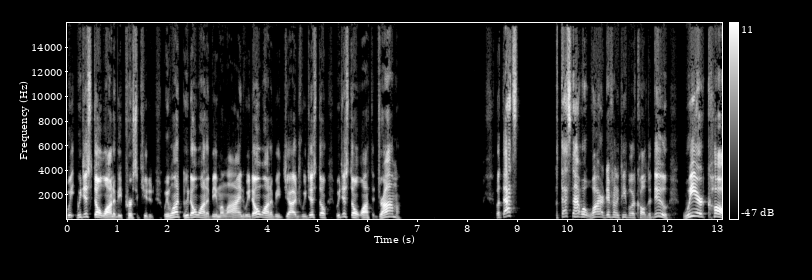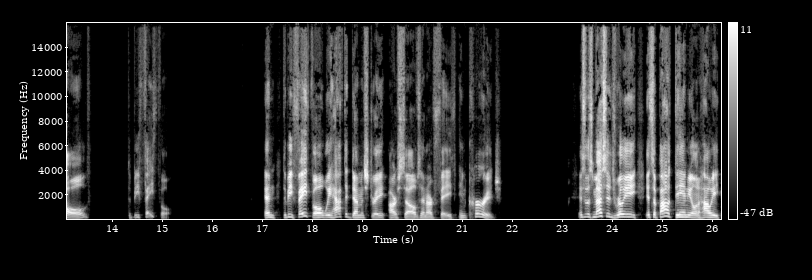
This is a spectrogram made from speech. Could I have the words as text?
We we just don't want to be persecuted. We want we don't want to be maligned. We don't want to be judged. We just don't we just don't want the drama. But that's but that's not what wired differently people are called to do. We are called to be faithful. And to be faithful, we have to demonstrate ourselves and our faith in courage. And so this message really it's about Daniel and how he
